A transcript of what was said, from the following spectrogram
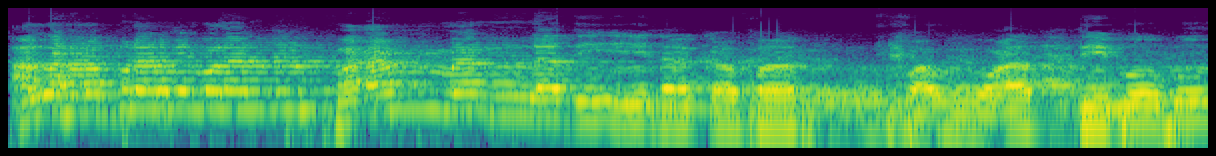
আল্লাহ রাব্বুল আলামিন বলেন, ফাআম্মাল্লাযীনা কাফারু ফাউআযিবুহুম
